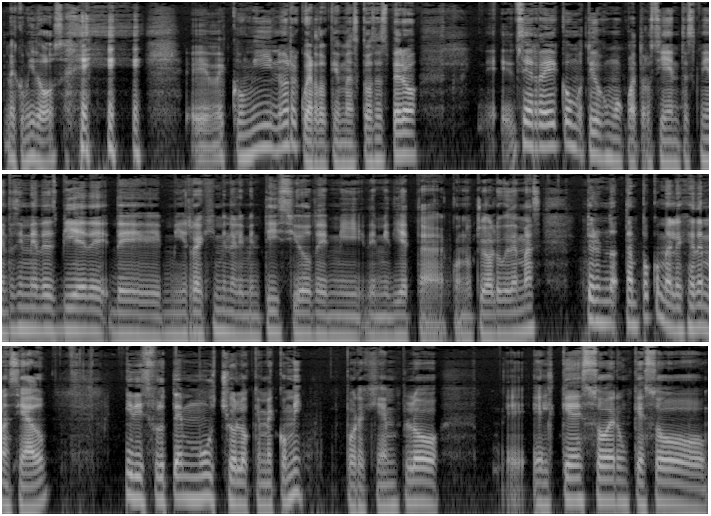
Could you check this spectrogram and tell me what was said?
me comí dos. me comí, no recuerdo qué más cosas, pero eh, cerré como, digo, como 400, 500 y me desvié de, de, mi régimen alimenticio, de mi, de mi dieta con nutriólogo y demás, pero tampoco me alejé demasiado y disfruté mucho lo que me comí. Por ejemplo, eh, el queso era un queso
